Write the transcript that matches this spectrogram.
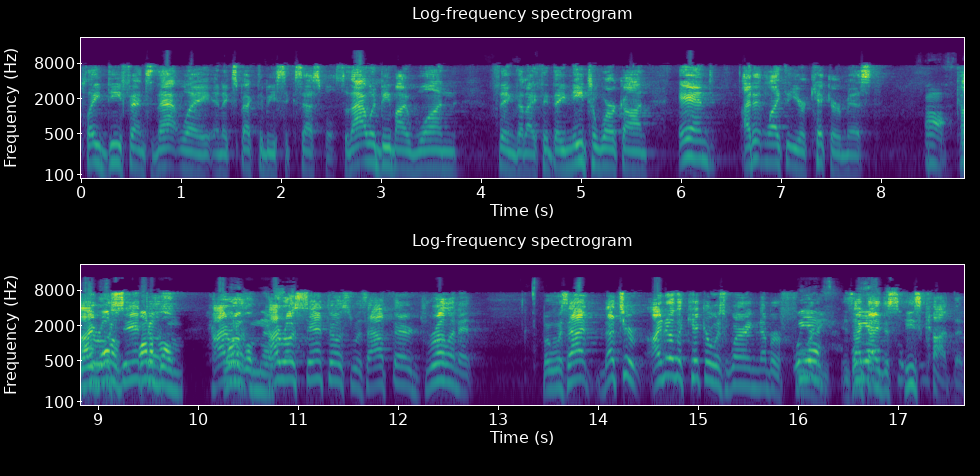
play defense that way and expect to be successful. So that would be my one thing that I think they need to work on. And I didn't like that your kicker missed. Oh, Cairo one, of, Santos. one of them. Cairo, one of them. Cairo Santos was out there drilling it. But was that that's your? I know the kicker was wearing number forty. have- Is that guy have- just he's caught then?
